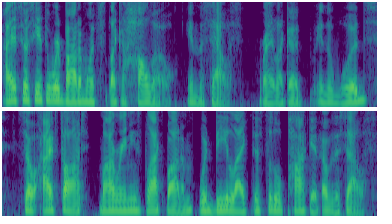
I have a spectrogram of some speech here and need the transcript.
I associate the word bottom with like a hollow in the South, right? Like a in the woods. So I thought Ma Rainey's Black Bottom would be like this little pocket of the South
